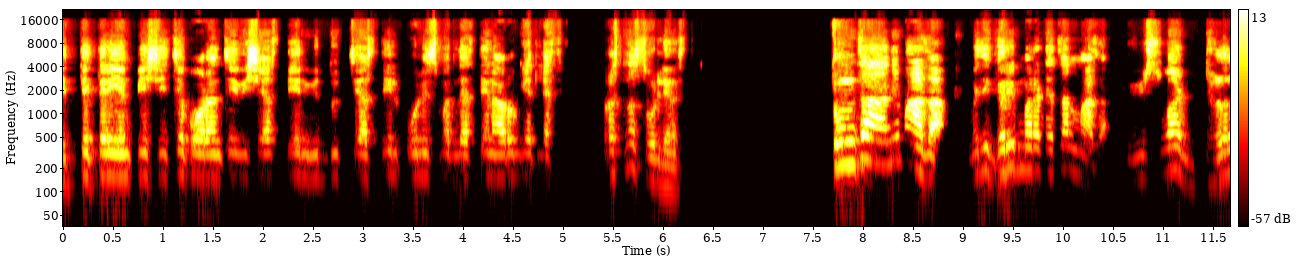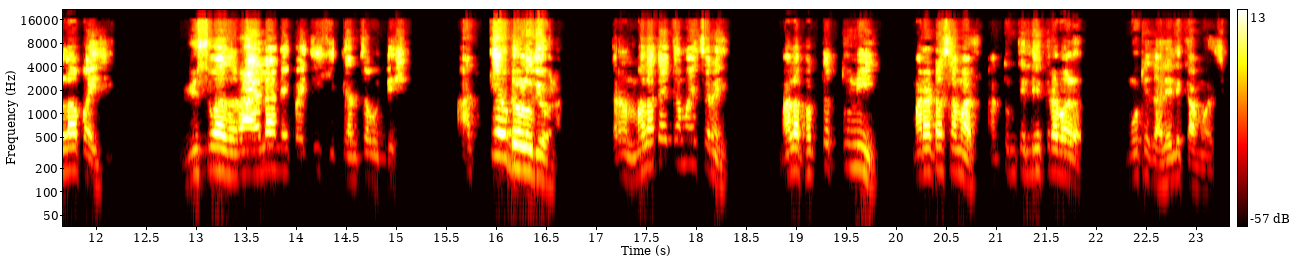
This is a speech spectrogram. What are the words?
कित्येक तरी एमपीएससीचे पोरांचे विषय असतील विद्युतचे असतील पोलीस मधले असतील आरोग्यातले असतील प्रश्न सोडले नसते तुमचा आणि माझा म्हणजे गरीब मराठ्याचा आणि माझा विश्वास ढळला पाहिजे. विश्वास राहायला नाही पाहिजे ही त्यांचा उद्देश आहे. ते ढळू देऊ ना कारण मला काही कमायचं नाही. मला फक्त तुम्ही मराठा समाज आणि तुमचे लेकरं बाळ मोठे झालेले कामायचे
